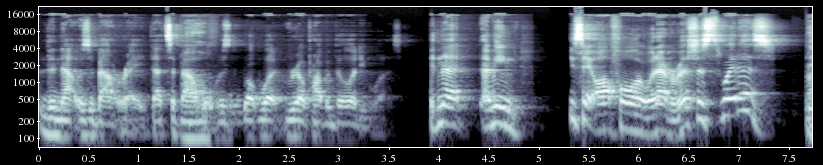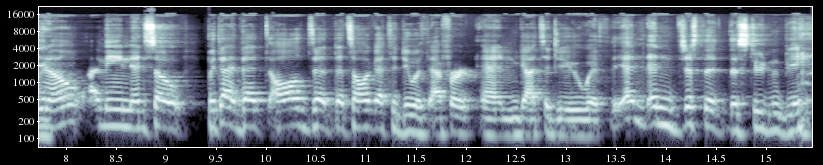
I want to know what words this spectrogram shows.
then that was about right. That's about what was what, what real probability was. Isn't that? I mean, you say awful or whatever, but that's just the way it is. Right. You know, I mean, and so, but that that all that that's all got to do with effort and got to do with and and just the the student being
